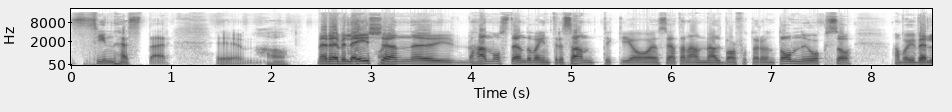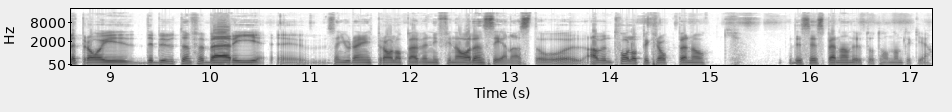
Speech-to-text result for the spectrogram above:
sin häst där. Eh, ja. Men Revelation, ja. Eh, han måste ändå vara intressant tycker jag. Jag ser att han är anmäld barfota runt om nu också. Han var ju väldigt bra i debuten för Berg. Eh, sen gjorde han ett bra lopp även i finalen senast och även två lopp i kroppen och det ser spännande ut åt honom tycker jag.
